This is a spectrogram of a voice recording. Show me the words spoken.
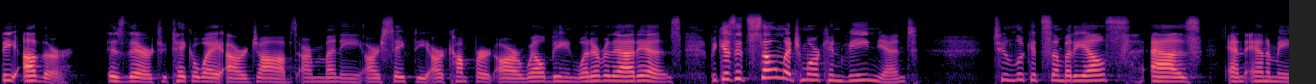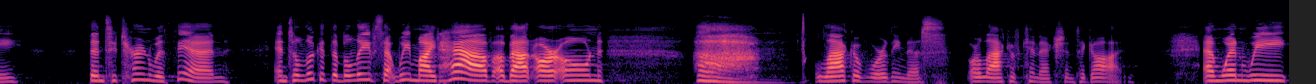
The other is there to take away our jobs, our money, our safety, our comfort, our well being, whatever that is. Because it's so much more convenient to look at somebody else as an enemy than to turn within and to look at the beliefs that we might have about our own uh, lack of worthiness or lack of connection to God. And when we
